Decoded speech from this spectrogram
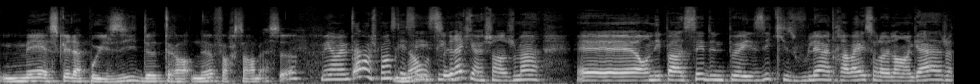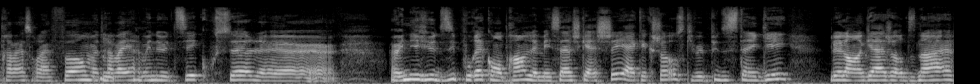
mais est-ce que la poésie de 39 ressemble à ça? Mais en même temps, je pense que c'est- vrai qu'il y a un changement. Euh, on est passé d'une poésie qui se voulait un travail sur le langage, un travail sur la forme, un travail herméneutique où seul euh, un érudit pourrait comprendre le message caché à quelque chose qui veut plus distinguer le langage ordinaire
